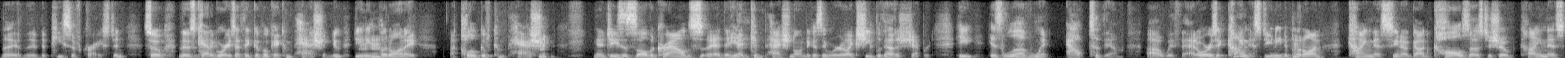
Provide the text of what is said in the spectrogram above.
the, the the peace of Christ. And so those categories I think of okay, compassion. Do do you need to mm-hmm. put on a a cloak of compassion? Hmm. You know, Jesus saw the crowds and he had compassion on them because they were like sheep without a shepherd. He his love went out to them uh, with that. Or is it kindness? Do you need to put hmm. on kindness? You know, God calls us to show kindness,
